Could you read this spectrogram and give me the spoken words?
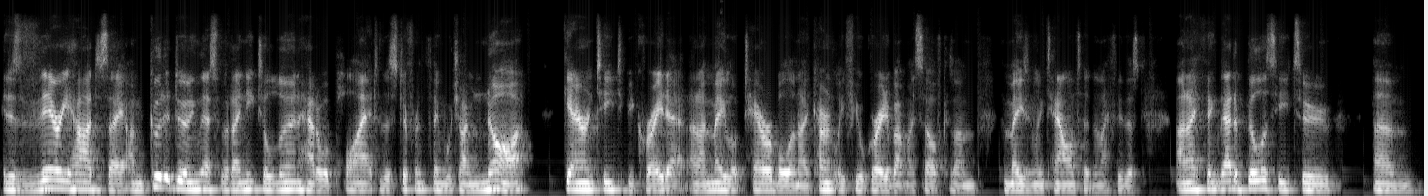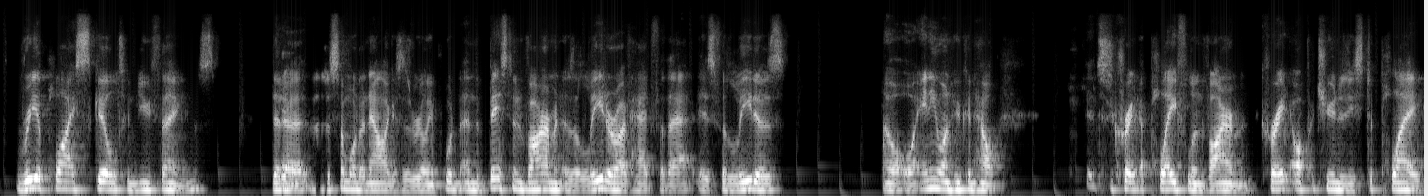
It is very hard to say, I'm good at doing this, but I need to learn how to apply it to this different thing, which I'm not guaranteed to be great at. And I may look terrible and I currently feel great about myself because I'm amazingly talented and I feel this. And I think that ability to um, reapply skill to new things that are, that are somewhat analogous is really important. And the best environment as a leader I've had for that is for leaders or, or anyone who can help it's to create a playful environment, create opportunities to play.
